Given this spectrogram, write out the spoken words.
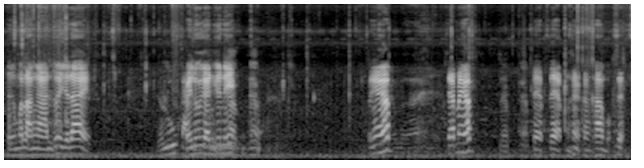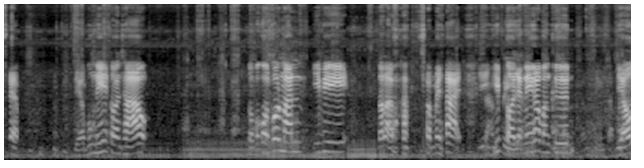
เติมพลังงานเพื่อจะได้ เดี๋ยวรู้กันไปลุยกันคืนนี้ ครับเป็นไงครับแซ่บไหมครับครับครับแซ่บแซ่บ ข้างๆบอกแซ่บแซ่บเดี๋ยวพรุ่งนี้ตอนเช้าตกปรากฏก้นมัน EP เท่าไหร่วะจำไม่ได้อีกคลิปต่อจากนี้ครับกลางคืน สามสี่สามเดี๋ยว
